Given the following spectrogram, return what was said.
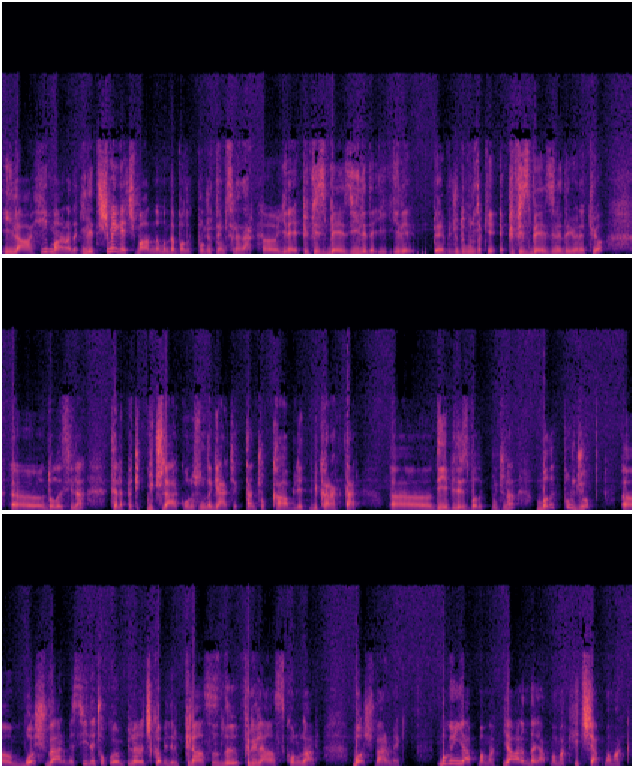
ilahi manada iletişime geçme anlamında balık burcu temsil eder. Yine epifiz beziyle de ilgili vücudumuzdaki epifiz bezini de yönetiyor. Dolayısıyla telepatik güçler konusunda gerçekten çok kabiliyetli bir karakter diyebiliriz balık burcuna. Balık burcu boş vermesiyle çok ön plana çıkabilir. Plansızlığı, freelance konular, boş vermek, bugün yapmamak, yarın da yapmamak, hiç yapmamak,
